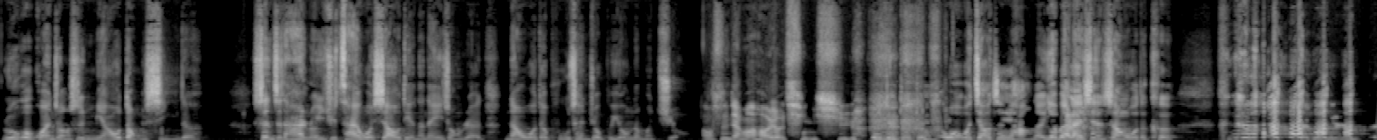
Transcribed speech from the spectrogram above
如果观众是秒懂型的，甚至他很容易去猜我笑点的那一种人，那我的铺陈就不用那么久。老师讲话好有情绪啊！对对对对，我我教这一行的，要不要来先上我的课？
